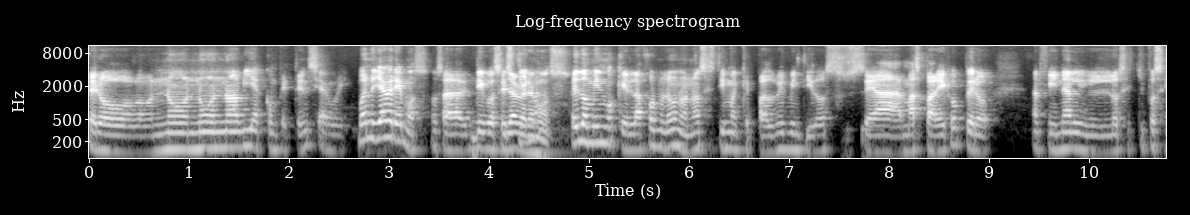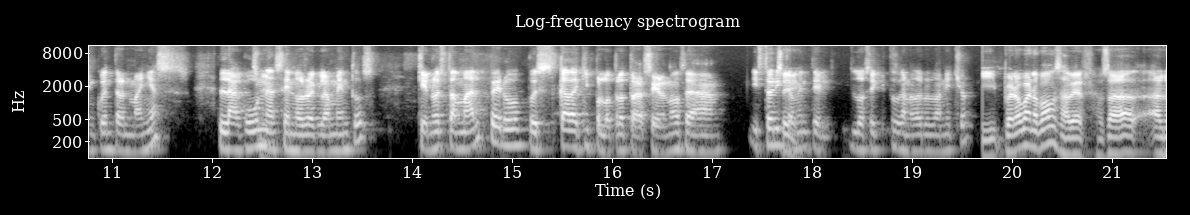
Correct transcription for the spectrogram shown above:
Pero no, no, no había competencia, güey. Bueno, ya veremos. O sea, digo, se ya veremos. Es lo mismo que la Fórmula 1, ¿no? Se estima que para 2022 sea más parejo, pero al final los equipos se encuentran mañas, lagunas en los reglamentos que no está mal, pero pues cada equipo lo trata de hacer, ¿no? O sea, históricamente los equipos ganadores lo han hecho. Y, pero bueno, vamos a ver. O sea,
